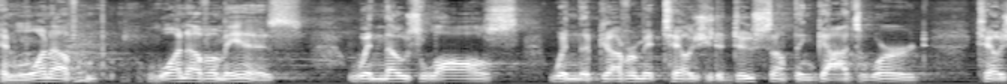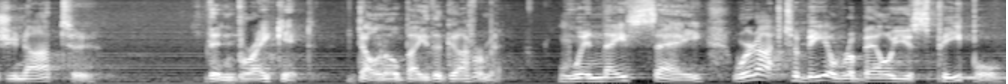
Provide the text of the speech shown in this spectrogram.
And one of them, one of them is when those laws, when the government tells you to do something, God's word tells you not to, then break it. Don't obey the government. When they say we're not to be a rebellious people,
